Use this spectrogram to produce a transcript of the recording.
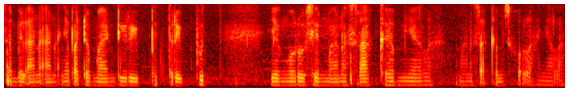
Sambil anak-anaknya pada mandi ribet-ribut yang ngurusin mana seragamnya lah mana seragam sekolahnya lah.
